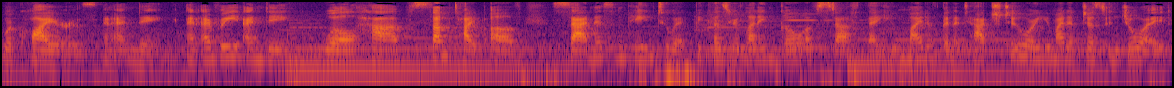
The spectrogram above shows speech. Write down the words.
requires an ending. And every ending will have some type of sadness and pain to it because you're letting go of stuff that you might have been attached to or you might have just enjoyed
